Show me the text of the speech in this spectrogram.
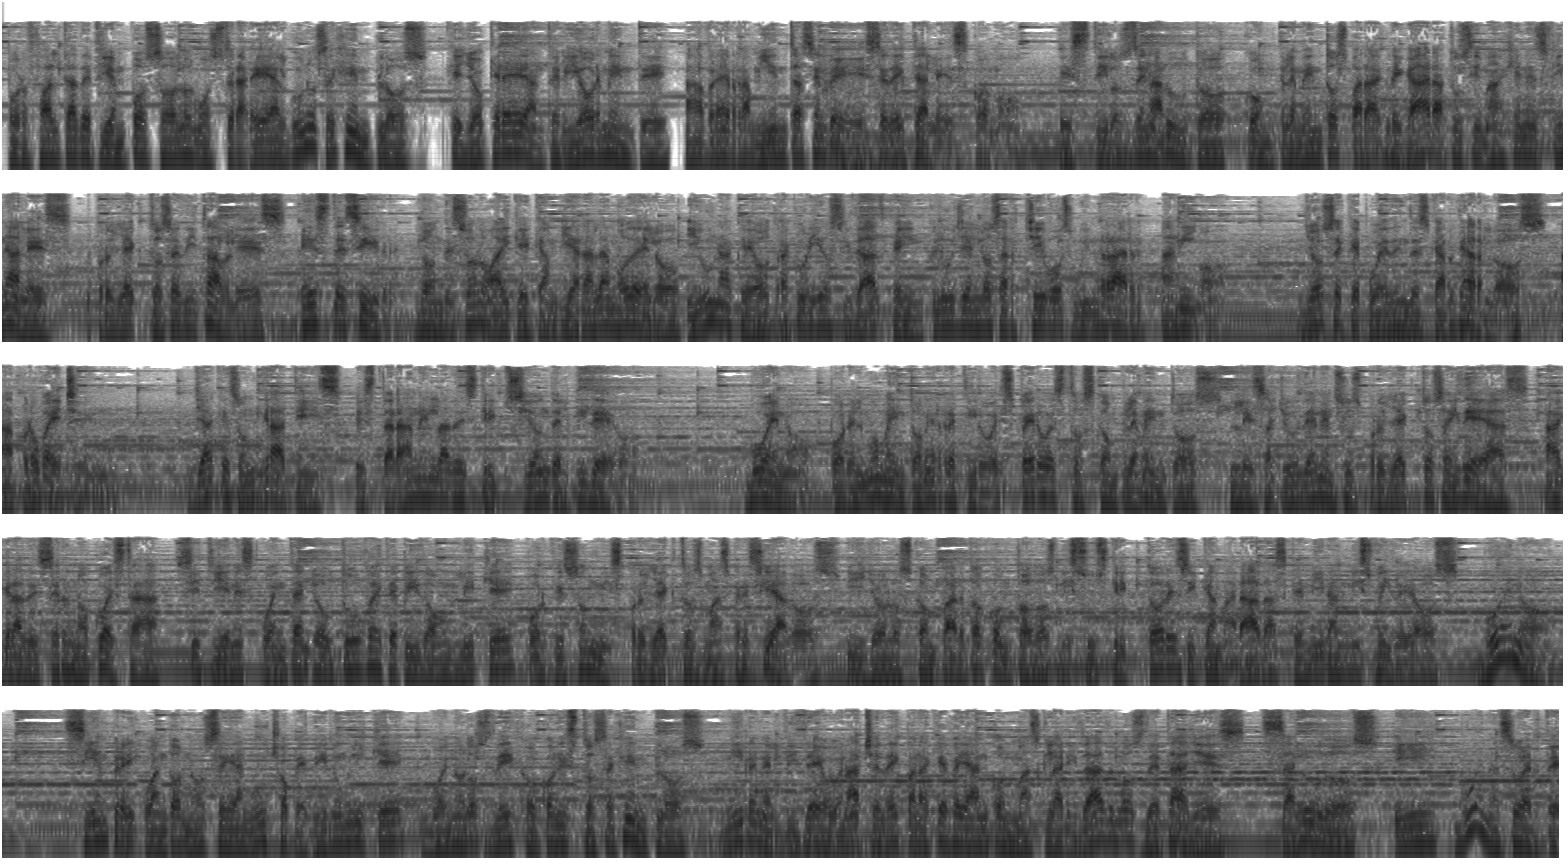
Por falta de tiempo solo mostraré algunos ejemplos, que yo creé anteriormente, habrá herramientas en BSD tales como, estilos de Naruto, complementos para agregar a tus imágenes finales, proyectos editables, es decir, donde solo hay que cambiar a la modelo y una que otra curiosidad que incluyen los archivos WinRAR, Animo. Yo sé que pueden descargarlos, aprovechen. Ya que son gratis, estarán en la descripción del video. Bueno, por el momento me retiro espero estos complementos les ayuden en sus proyectos e ideas, agradecer no cuesta, si tienes cuenta en Youtube te pido un like porque son mis proyectos más preciados y yo los comparto con todos mis suscriptores y camaradas que miran mis videos, bueno. Siempre y cuando no sea mucho pedir un like, bueno los dejo con estos ejemplos, miren el video en HD para que vean con más claridad los detalles, saludos, y, buena suerte.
